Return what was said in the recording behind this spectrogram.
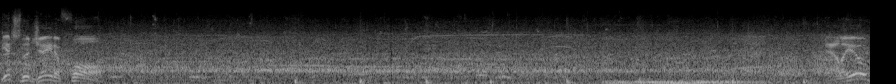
Gets the J to fall. Alley-oop.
